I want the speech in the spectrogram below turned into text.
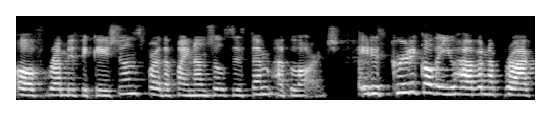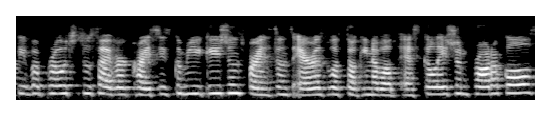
of ramifications for the financial system at large. It is critical that you have an, proactive approach to cyber crisis communications. For instance, Erez was talking about escalation protocols.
